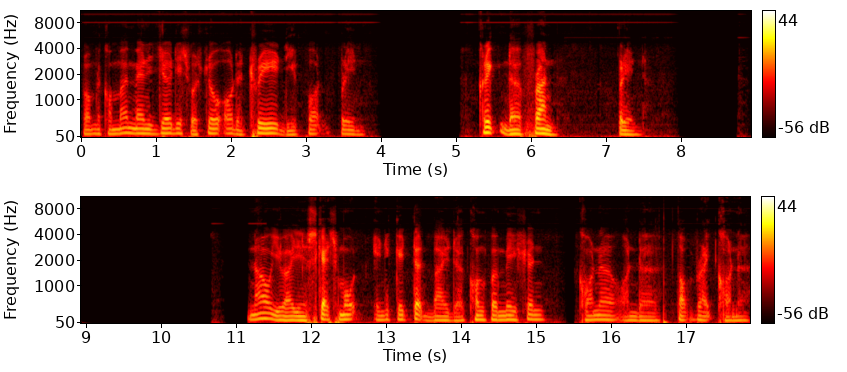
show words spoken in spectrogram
From the command manager, this will show all the three default planes. Click the front plane. Now you are in sketch mode indicated by the confirmation corner on the top right corner.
